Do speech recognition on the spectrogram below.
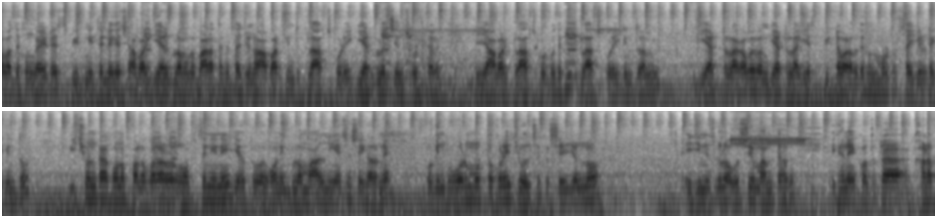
আবার দেখুন গাড়িটার স্পিড নিতে লেগেছে, আবার গিয়ারগুলো আমাকে বাড়াতে হবে, তার জন্য আবার কিন্তু ক্লাচ করেই গিয়ারগুলো চেঞ্জ করতে হবে। এই যে আবার ক্লাচ করব, দেখুন ক্লাচ করেই কিন্তু আমি গিয়ারটা লাগাবো এবং গিয়ারটা লাগিয়ে স্পিডটা বাড়াবো। দেখুন মোটর সাইকেলটা কিন্তু পিছনটা কোনো ফলো করার অপশানই নেই, যেহেতু অনেকগুলো মাল নিয়েছে, সেই কারণে ও কিন্তু ওর মতো করেই চলছে। তো সেই জন্য এই জিনিসগুলো অবশ্যই মানতে হবে। এখানে কতটা খারাপ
